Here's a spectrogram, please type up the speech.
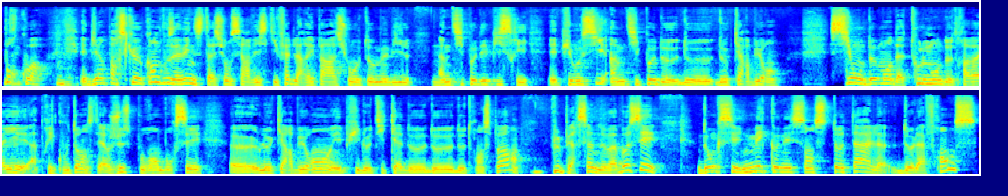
Pourquoi? Eh bien parce que quand vous avez une station-service qui fait de la réparation automobile, un petit peu d'épicerie, et puis aussi un petit peu de, de- de carburant, si on demande à tout le monde de travailler à prix coûtant, c'est-à-dire juste pour rembourser euh, le carburant et puis le ticket de, de- transport, plus personne ne va bosser. Donc c'est une méconnaissance totale de la France.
